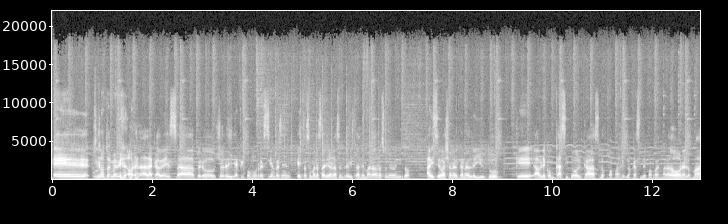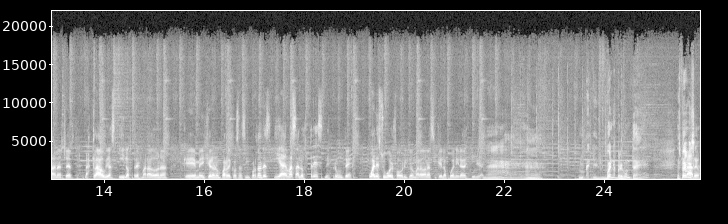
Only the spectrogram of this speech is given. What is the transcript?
Eh, no te- me viene ahora nada a la cabeza, pero yo les diría que como recién, recién esta semana salieron las entrevistas de Maradona Soñado Bendito, ahí se vayan al canal de YouTube, que hablé con casi todo el cast, los papás, los castings de papás de Maradona, los managers, las Claudias y los tres Maradona, que me dijeron un par de cosas importantes, y además a los tres les pregunté cuál es su gol favorito de Maradona, así que lo pueden ir a descubrir ahí. Ah, buena pregunta, ¿eh? Esperemos, Claro.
